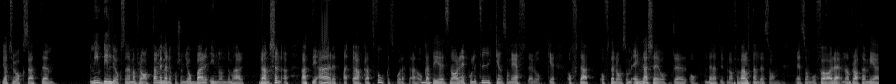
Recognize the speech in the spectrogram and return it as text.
Jag tror också att min bild är också när man pratar med människor som jobbar inom de här branscherna, att det är ett ökat fokus på detta och mm. att det är snarare är politiken som är efter och ofta, ofta de som ägnar sig åt, åt den här typen av förvaltande som Eh, som går före. När man pratar med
